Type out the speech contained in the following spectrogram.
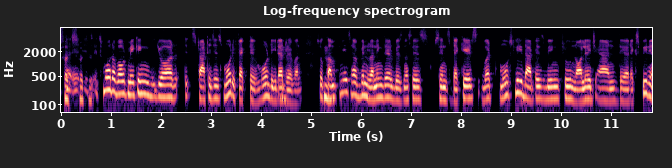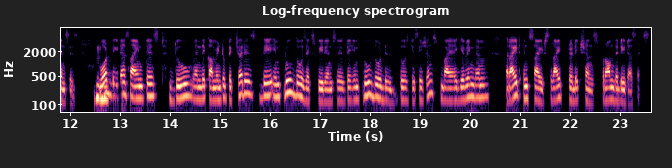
such, such it's, it's, more about making your strategies more effective more data driven mm-hmm. so mm-hmm. companies have been running their businesses since decades but mostly that is being through knowledge and their experiences mm-hmm. what data scientists do when they come into picture is they improve those experiences they improve those, those decisions by giving them right insights right predictions from the data sets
